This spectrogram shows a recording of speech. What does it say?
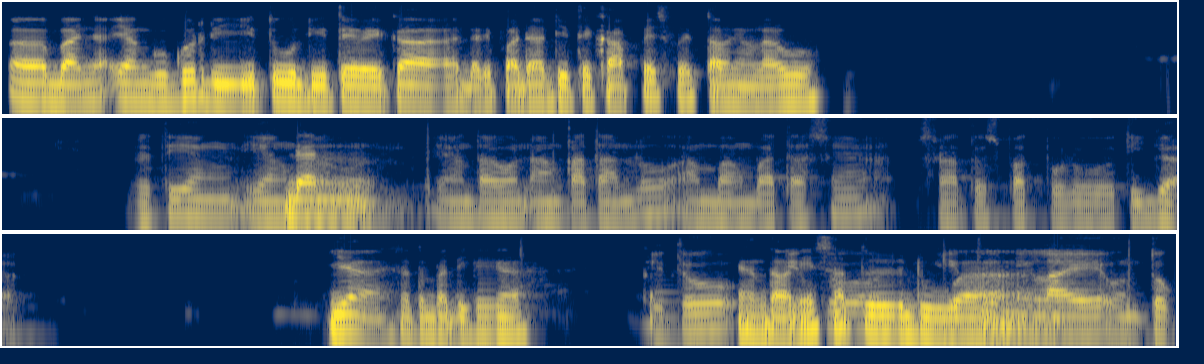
eh, banyak yang gugur di itu di TWK daripada di TKP seperti tahun yang lalu. Berarti yang yang Dan- tahun yang tahun angkatan lu ambang batasnya 143. Ya, 143. Itu Yang tahun ini itu, 12. itu nilai untuk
